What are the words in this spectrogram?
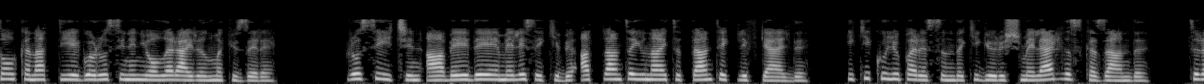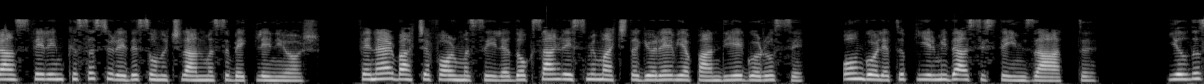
sol kanat Diego Rossi'nin yollar ayrılmak üzere. Rossi için ABD MLS ekibi Atlanta United'dan teklif geldi. İki kulüp arasındaki görüşmeler hız kazandı. Transferin kısa sürede sonuçlanması bekleniyor. Fenerbahçe formasıyla 90 resmi maçta görev yapan Diego Rossi, 10 gol atıp 20'de asiste imza attı. Yıldız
